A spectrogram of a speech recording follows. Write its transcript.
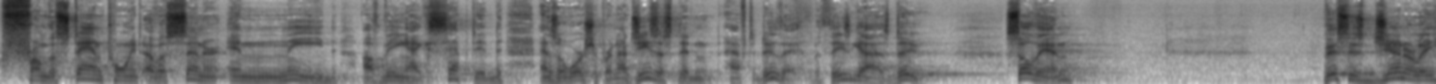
from the standpoint of a sinner in need of being accepted as a worshiper. Now, Jesus didn't have to do that, but these guys do. So then, this is generally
